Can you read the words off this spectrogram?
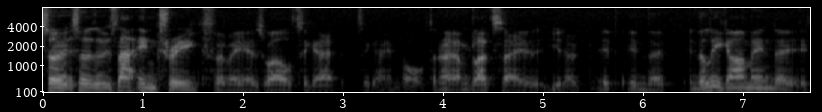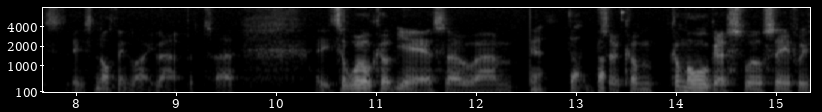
So, so there's that intrigue for me as well to get to get involved, and I'm glad to say, you know, it, in the in the league I'm in, it's it's nothing like that, but uh, it's a World Cup year, so um, yeah. That, that so come come August, we'll see if we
